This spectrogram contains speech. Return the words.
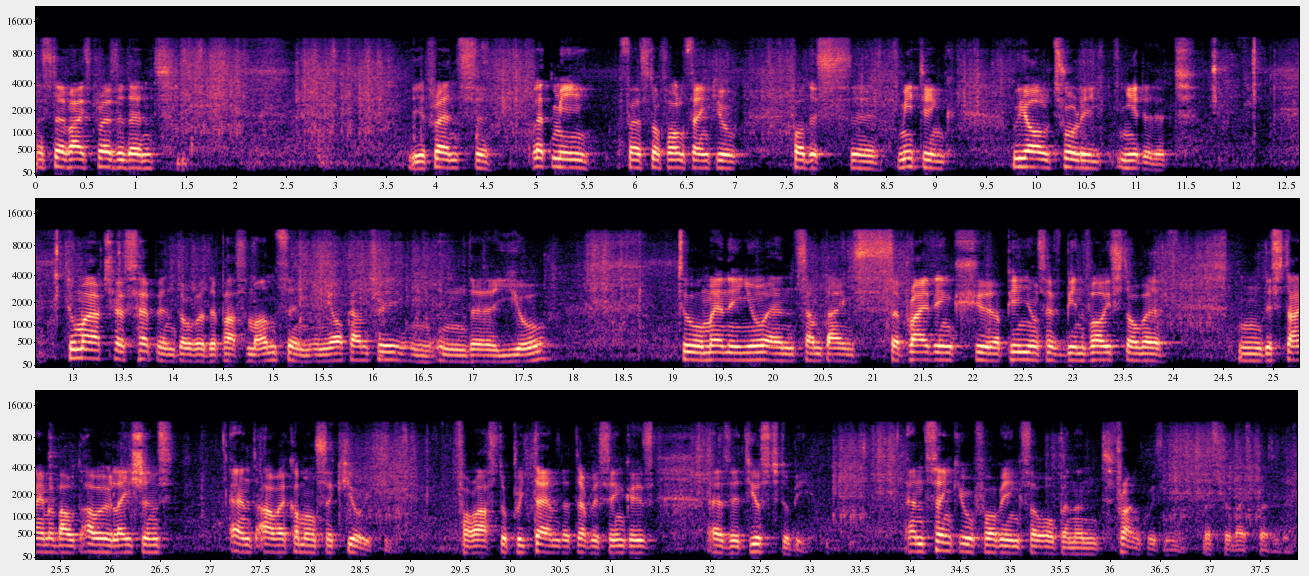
Mr. Vice President, dear friends, uh, let me first of all thank you for this uh, meeting. We all truly needed it. Too much has happened over the past month in, in your country, in, in the EU. Too many new and sometimes surprising uh, opinions have been voiced over um, this time about our relations and our common security for us to pretend that everything is as it used to be. And thank you for being so open and frank with me, Mr. Vice President.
